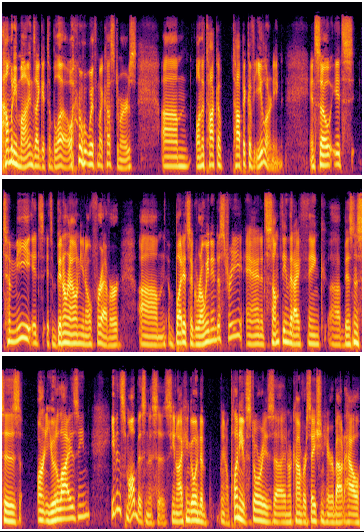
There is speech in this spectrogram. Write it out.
how many minds I get to blow with my customers um, on the talk of, topic of e-learning. And so it's to me it's it's been around you know forever, um, but it's a growing industry and it's something that I think uh, businesses aren't utilizing. Even small businesses, you know, I can go into you know plenty of stories uh, in our conversation here about how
